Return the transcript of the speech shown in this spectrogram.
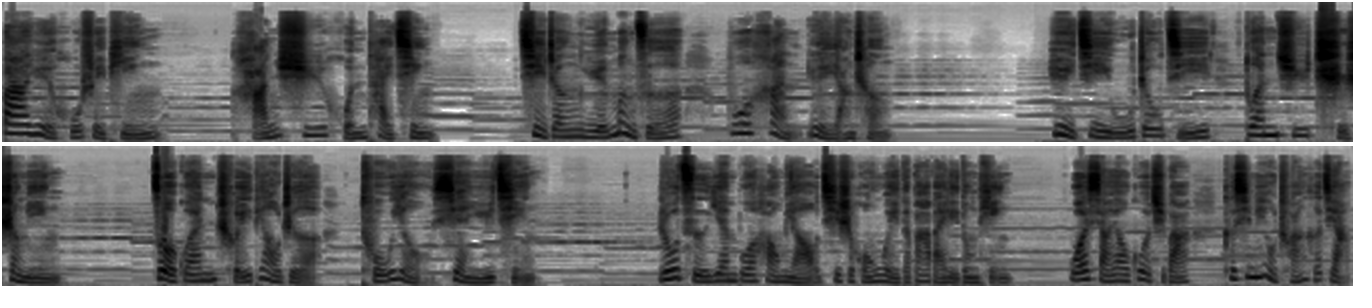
八月湖水平，寒虚魂太清。气蒸云梦泽，波撼岳阳城。欲济无舟楫，端居耻圣明。坐观垂钓者，徒有羡鱼情。如此烟波浩渺、气势宏伟的八百里洞庭，我想要过去吧，可惜没有船和桨，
